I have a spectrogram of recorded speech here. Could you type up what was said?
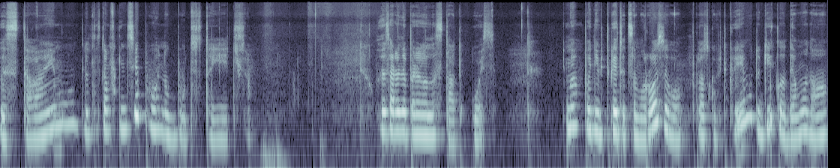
листаємо, де там в кінці повинно бути, стається. Але зараз не перелистати. Ось. Ми повинні відкрити це морозиво, спочатку відкриємо, тоді кладемо на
